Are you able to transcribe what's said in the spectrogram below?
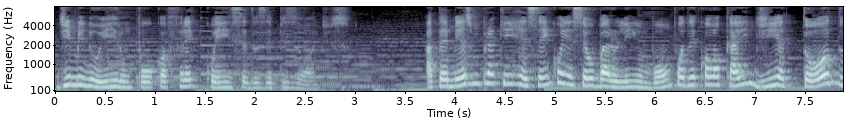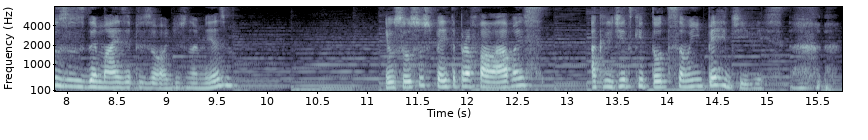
diminuir um pouco a frequência dos episódios. Até mesmo para quem recém conheceu o Barulhinho Bom poder colocar em dia todos os demais episódios, não é mesmo? Eu sou suspeita para falar, mas acredito que todos são imperdíveis.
